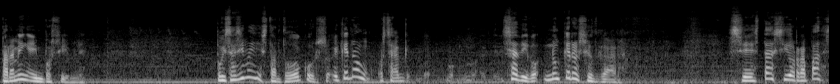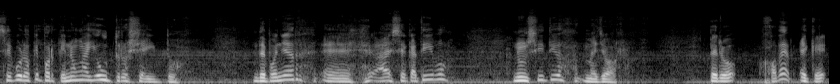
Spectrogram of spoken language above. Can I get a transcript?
para min é imposible. Pois así vai estar todo o curso. É que non, o sea, xa digo, non quero xuzgar. Se está así o rapaz, seguro que porque non hai outro xeito de poñer eh, a ese cativo nun sitio mellor. Pero, joder, é que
